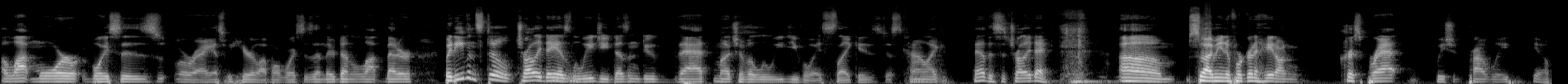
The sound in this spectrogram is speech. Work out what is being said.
a lot more voices, or I guess we hear a lot more voices, and they're done a lot better. But even still, Charlie Day as Luigi doesn't do that much of a Luigi voice. Like, is just kind of like, yeah, this is Charlie Day. Um, so I mean, if we're gonna hate on Chris Pratt, we should probably, you know,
